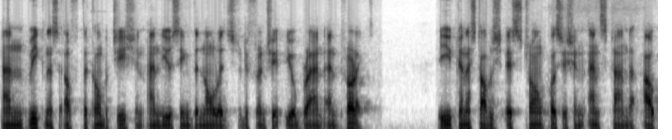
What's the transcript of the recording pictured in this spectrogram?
and weakness of the competition and using the knowledge to differentiate your brand and product, you can establish a strong position and stand out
